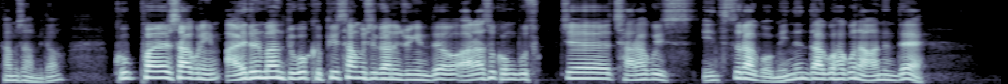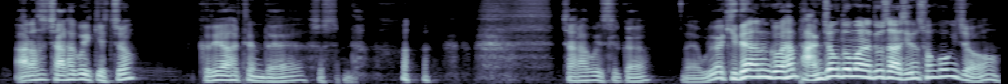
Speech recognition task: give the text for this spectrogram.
감사합니다. 9849님, 아이들만 두고 급히 사무실 가는 중인데요. 알아서 공부 숙제 잘하고 있, 있으라고 믿는다고 하고 나왔는데, 알아서 잘하고 있겠죠? 그래야 할 텐데, 좋습니다. 잘하고 있을까요? 네, 우리가 기대하는 거 한 반 정도만 해도 사실은 성공이죠.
